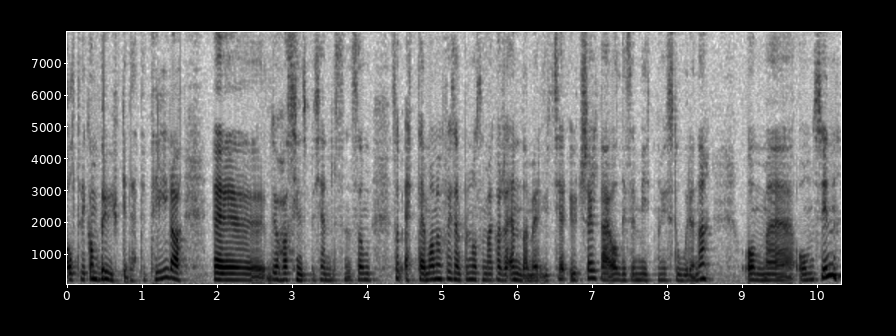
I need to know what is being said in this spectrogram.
Alt vi kan bruke dette til, da. Eh, du har synsbekjennelsen som, som ett tema, men f.eks. noe som er kanskje enda mer utskjelt, er jo alle disse mytene og historiene om, om synd.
